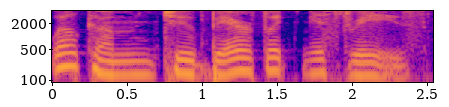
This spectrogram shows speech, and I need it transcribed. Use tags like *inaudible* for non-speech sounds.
Welcome to Barefoot Mysteries.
